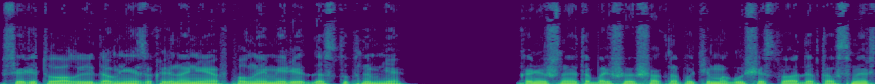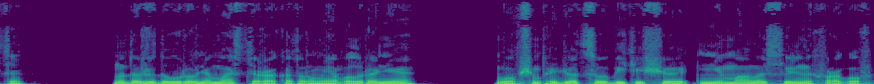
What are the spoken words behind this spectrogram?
Все ритуалы и давние заклинания в полной мере доступны мне. Конечно, это большой шаг на пути могущества адептов смерти — но даже до уровня мастера, которым я был ранее, в общем, придется убить еще немало сильных врагов.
